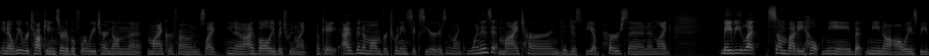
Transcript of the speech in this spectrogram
you know, we were talking sort of before we turned on the microphones. Like, you know, I volley between like, okay, I've been a mom for 26 years, and like, when is it my turn to just be a person and like maybe let somebody help me, but me not always be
